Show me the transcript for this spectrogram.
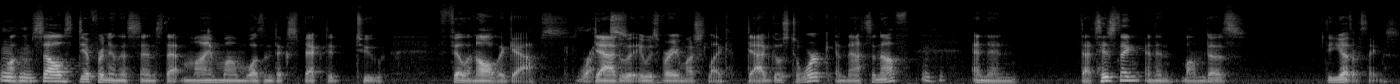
Mm-hmm. on themselves. Different in the sense that my mom wasn't expected to fill in all the gaps. Right. Dad, it was very much like dad goes to work and that's enough, Mm-hmm. And then that's his thing, and then mom does the other things.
